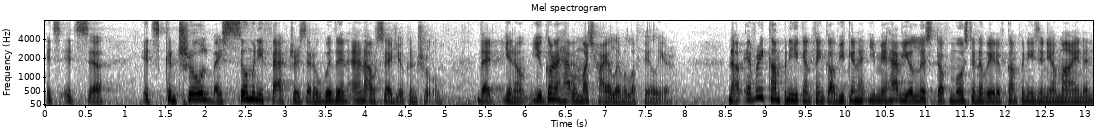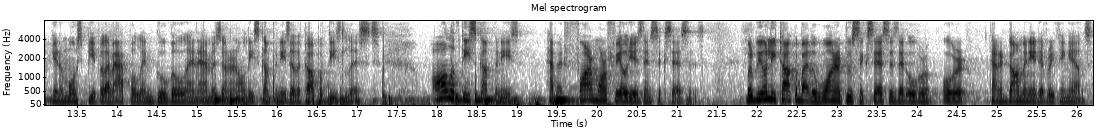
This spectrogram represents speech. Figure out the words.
It's, it's, uh, it's controlled by so many factors that are within and outside your control that, you know, you're going to have a much higher level of failure. Now, every company you can think of, you, can, you may have your list of most innovative companies in your mind, and you know, most people have Apple and Google and Amazon and all these companies at the top of these lists. All of these companies have had far more failures than successes. But we only talk about the one or two successes that over, over kind of dominate everything else.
